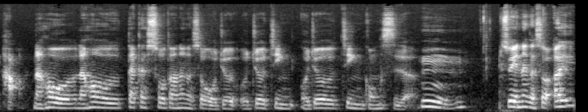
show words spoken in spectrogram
好，然后然后大概瘦到那个时候，我就我就进我就进公司了。嗯，所以那个时候，哎，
